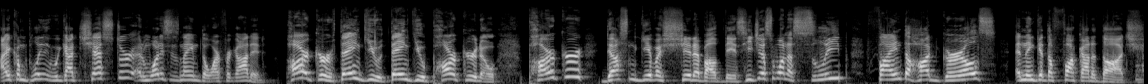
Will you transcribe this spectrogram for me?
I completely we got Chester and what is his name though? I forgot it. Parker, thank you, thank you, Parker though. Parker doesn't give a shit about this. He just wanna sleep, find the hot girls, and then get the fuck out of Dodge.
